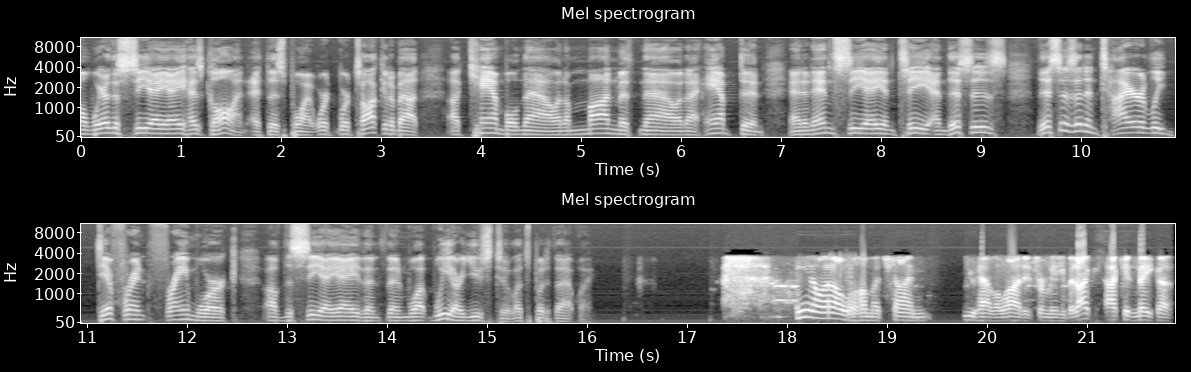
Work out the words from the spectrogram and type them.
on where the CAA has gone at this point. We're, we're talking about a Campbell now and a Monmouth now and a Hampton and an NCA and T, and this is this is an entirely different framework of the CAA than than what we are used to. Let's put it that way. You know, I don't know how much time you have allotted for me, but I I could make a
